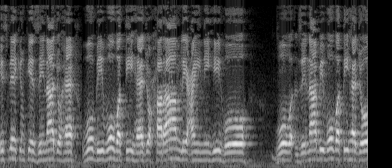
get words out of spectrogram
इसलिए क्योंकि जीना जो है, वो भी वो वती है जो हराम ले आईनी ही। हो वो जीना भी वो वती है जो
